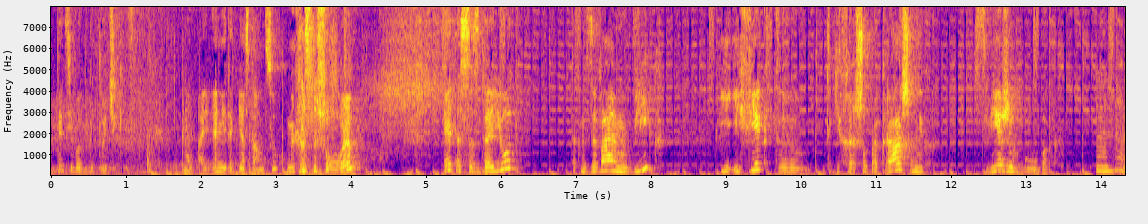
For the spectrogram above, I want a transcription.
вот эти вот две точки. Ну, а- они так не останутся, мы их растушевываем. Это создает так называемый блик и эффект э, таких хорошо прокрашенных, свежих губок. Мгм.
